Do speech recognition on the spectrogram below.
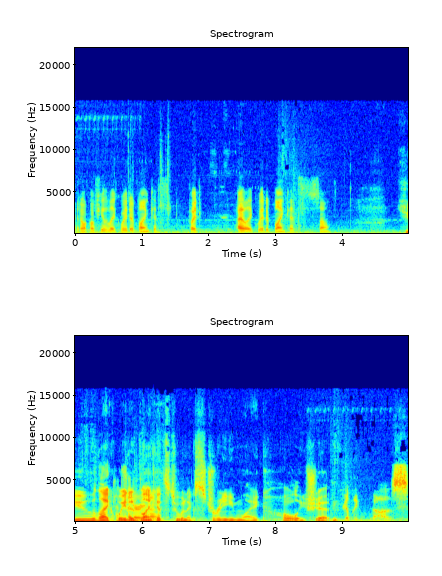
I don't know if you like weighted blankets, but I like weighted blankets, so. You like Consider weighted it a- blankets to an extreme, like holy shit. really does.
